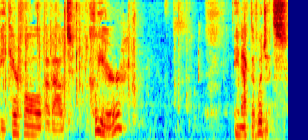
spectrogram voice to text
Be careful about clear inactive widgets.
